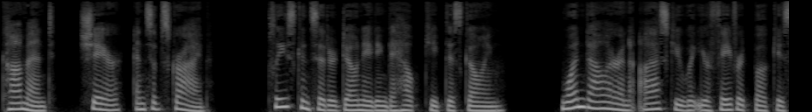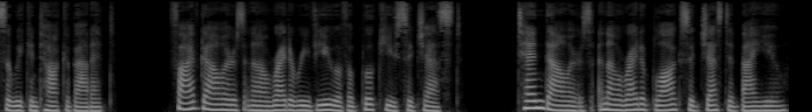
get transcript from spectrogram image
comment, share, and subscribe. Please consider donating to help keep this going. $1 and I'll ask you what your favorite book is so we can talk about it. $5 and I'll write a review of a book you suggest. $10 and I'll write a blog suggested by you.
